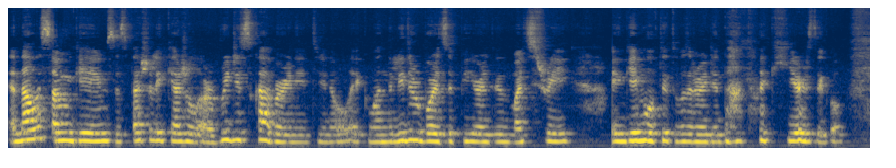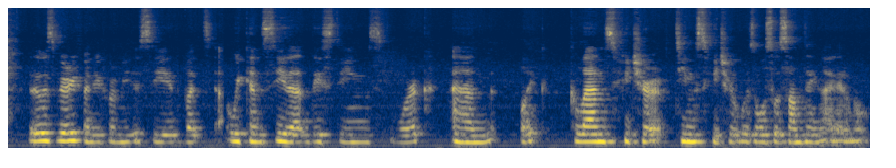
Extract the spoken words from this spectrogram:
And now some games, especially casual, are rediscovering it. You know, like when the leaderboards appeared in Match 3, in GameLoft, it was already done like years ago. It was very funny for me to see it, but we can see that these things work. And like clans feature, teams feature was also something I don't know,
